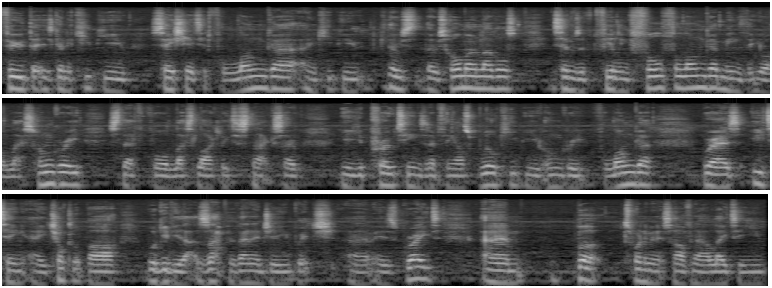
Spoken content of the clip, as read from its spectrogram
food that is going to keep you satiated for longer and keep you those those hormone levels in terms of feeling full for longer means that you are less hungry so therefore less likely to snack so your, your proteins and everything else will keep you hungry for longer whereas eating a chocolate bar will give you that zap of energy, which um, is great. Um, but 20 minutes, half an hour later, you,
